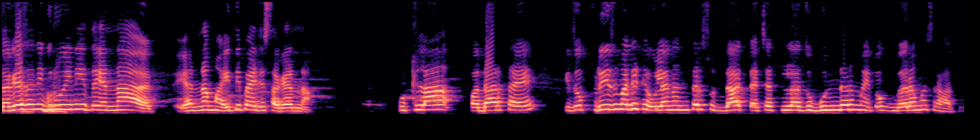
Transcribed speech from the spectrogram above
सगळ्याजणी गृहिणी तर यांना यांना माहिती पाहिजे सगळ्यांना. कुठला पदार्थ आहे की जो फ्रीजमध्ये ठेवल्यानंतर सुद्धा त्याच्यातला जो गुणधर्म आहे तो गरमच राहतो.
